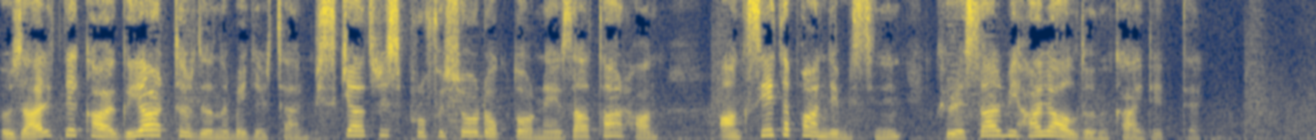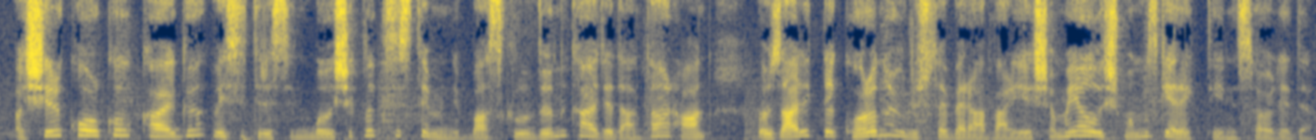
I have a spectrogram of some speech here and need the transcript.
özellikle kaygıyı arttırdığını belirten psikiyatrist Profesör Doktor Nevzat Tarhan, anksiyete pandemisinin küresel bir hal aldığını kaydetti. Aşırı korku, kaygı ve stresin bağışıklık sistemini baskıladığını kaydeden Tarhan, özellikle koronavirüsle beraber yaşamaya alışmamız gerektiğini söyledi.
